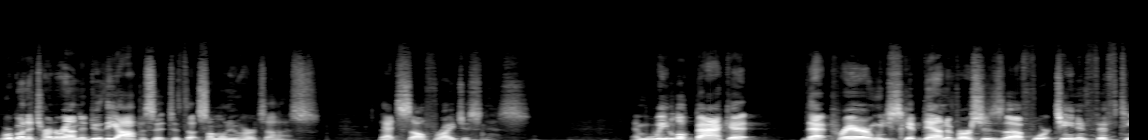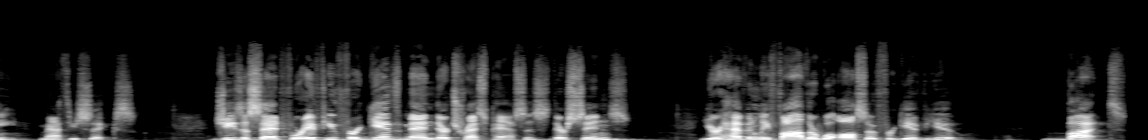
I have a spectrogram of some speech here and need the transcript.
we're going to turn around and do the opposite to th- someone who hurts us. That's self righteousness. And when we look back at that prayer and we skip down to verses uh, 14 and 15, Matthew 6, Jesus said, For if you forgive men their trespasses, their sins, your heavenly Father will also forgive you. But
